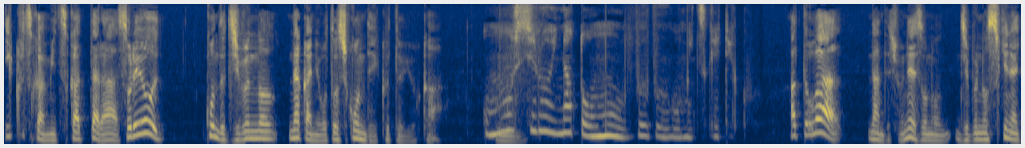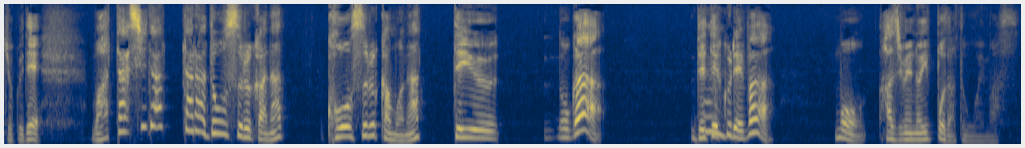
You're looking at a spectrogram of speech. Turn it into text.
いくつか見つかったら、それを今度自分の中に落とし込んでいくというか、面白いなと思う部分を見つけていく。あとは、なんでしょうね、その自分の好きな曲で、私だったらどうするかな、こうするかもなっていうのが出てくれば、もう初めの一歩だと思います。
